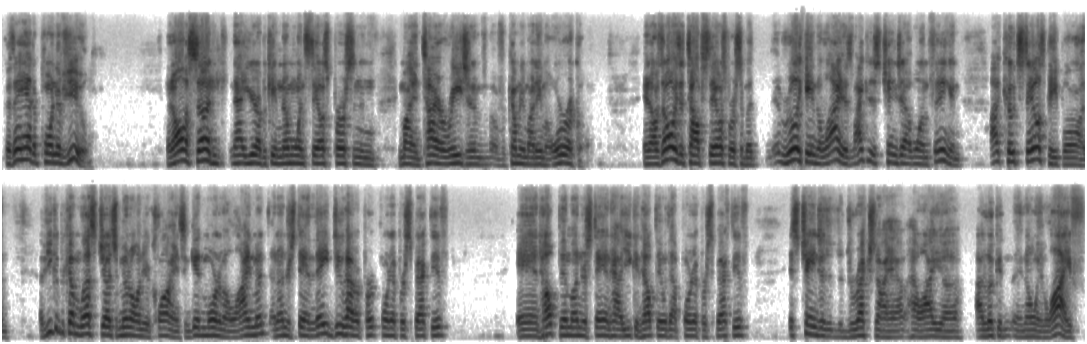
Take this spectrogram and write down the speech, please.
because they had a point of view. And all of a sudden, that year I became number one salesperson in my entire region of a company by the name of Oracle. And I was always a top salesperson, but it really came to light is if I could just change that one thing. And I coach salespeople on if you could become less judgmental on your clients and get more of alignment and understand they do have a point of perspective and help them understand how you can help them with that point of perspective, it's changed the direction I have, how I uh, I look at in only life,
